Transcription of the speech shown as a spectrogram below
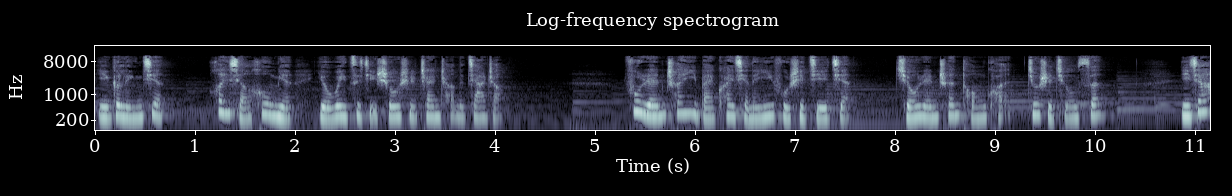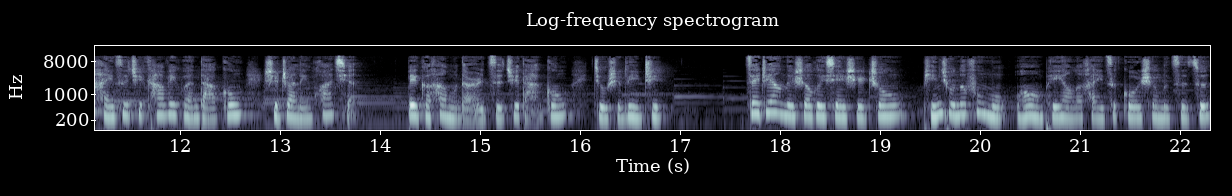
一个零件。幻想后面有为自己收拾战场的家长。富人穿一百块钱的衣服是节俭，穷人穿同款就是穷酸。你家孩子去咖啡馆打工是赚零花钱，贝克汉姆的儿子去打工就是励志。在这样的社会现实中，贫穷的父母往往培养了孩子过剩的自尊，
